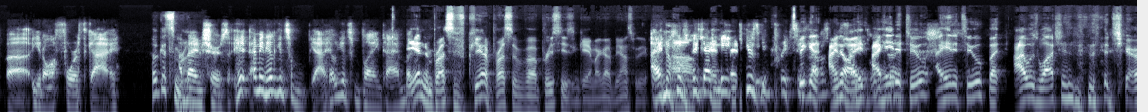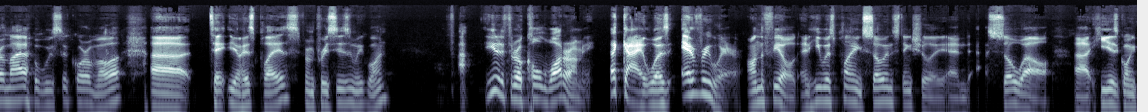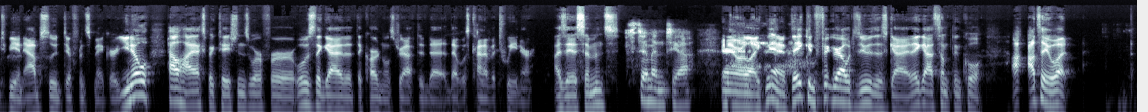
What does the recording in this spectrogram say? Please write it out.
uh, you know a fourth guy. He'll get some. I'm not even sure. So he- I mean, he'll get some. Yeah, he'll get some playing time. But He had an impressive, he had an impressive uh, preseason game. I got to be honest with you. I know, Um, like, I and- hate and using preseason. Speaking, was I know, I I hate it too. I hate it too. But I was watching the Jeremiah Owusu Koramoah, uh, take you know his plays from preseason week one. I, you need to throw cold water on me. That guy was everywhere on the field, and he was playing so instinctually and so well. Uh, he is going to be an absolute difference maker. You know how high expectations were for what was the guy that the Cardinals drafted that that was kind of a tweener, Isaiah Simmons. Simmons, yeah. And we're like, man, if they can figure out what to do with this guy, they got something cool. I- I'll tell you what,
